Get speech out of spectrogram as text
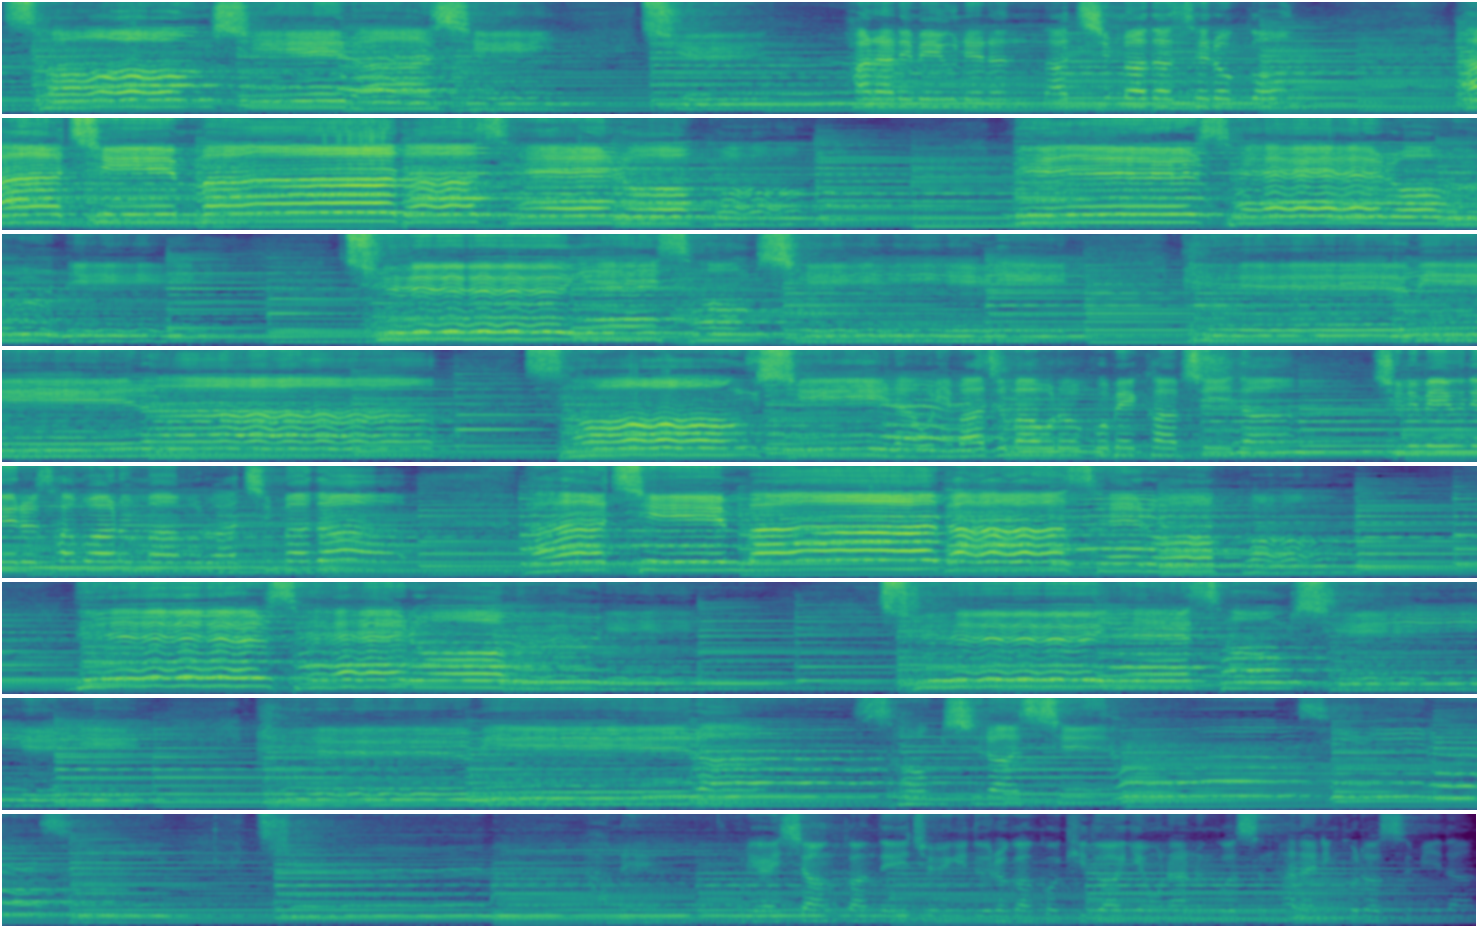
성실하신 주. 하나님의 은혜는 아침마다 새롭고 아침마다 새롭고 늘 새로우니 주 주의 성실이 금이라 성실아 우리 마지막으로 고백합시다. 주님의 은혜를 사모하는 마음으로 아침마다 아침마다 새롭고 늘 새로우니 주의 성실이 성실하신 성실하신 주님. 아멘. 우리가 이 시간 가운데 조용히 노래 갖고 기도하기 원하는 것은 하나님 그렇습니다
